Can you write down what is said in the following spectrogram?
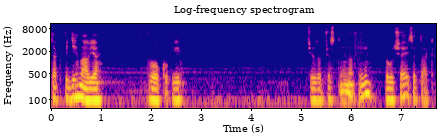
Так, підігнав я голку і цю запчастину і виходить так.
